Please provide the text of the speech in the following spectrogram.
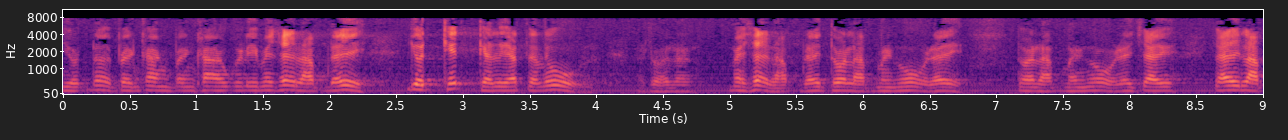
หยุดได้เป็นครั้งเป็นคราวก็ดีไม่ใช่หลับได้หยุดคิดกระเลือแตะลูกตัวนั้นไม่ใช่หลับได้ตัวหลับมันโง่ได้ตัวหลับมันโง่ได้ใจ ใจหลับ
